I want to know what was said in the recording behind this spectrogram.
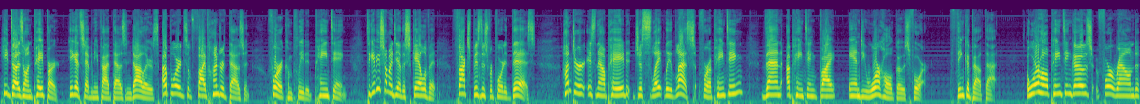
he does on paper. He gets $75,000, upwards of 500,000 for a completed painting. To give you some idea of the scale of it, Fox Business reported this. Hunter is now paid just slightly less for a painting than a painting by Andy Warhol goes for. Think about that. A Warhol painting goes for around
